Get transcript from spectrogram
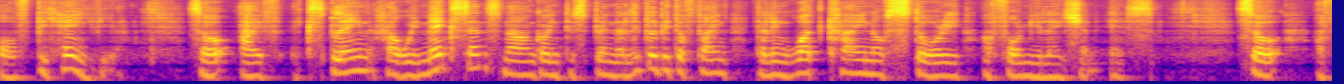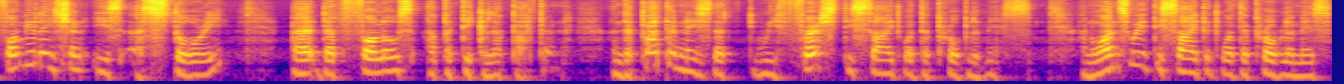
of behavior. So I've explained how we make sense. Now I'm going to spend a little bit of time telling what kind of story a formulation is. So a formulation is a story uh, that follows a particular pattern. And the pattern is that we first decide what the problem is. And once we've decided what the problem is,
